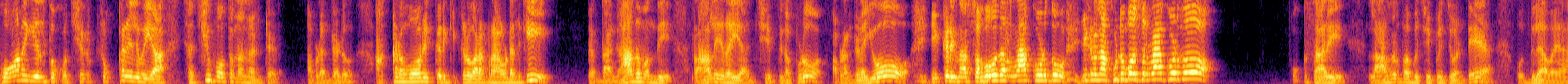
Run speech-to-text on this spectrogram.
కోన ఏలుతో ఒక చిన్న చుక్క నిలివయ్యా చచ్చిపోతున్నాను అంటాడు. అప్పుడు అంటాడు అక్కడ వారు ఇక్కడికి ఇక్కడ వరకు రావడానికి పెద్ద అగాధం ఉంది రాలేరయ్యా అని చెప్పినప్పుడు అప్పుడు అంటాడు అయ్యో ఇక్కడికి నా సహోదరులు రాకూడదు ఇక్కడ నా కుటుంబస్తులు రాకూడదు. ఒక్కసారి లాజర్ పంపి చెప్పించమంటే వద్దులేవయ్యా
